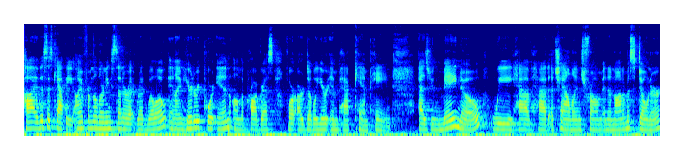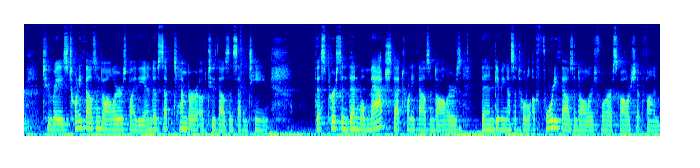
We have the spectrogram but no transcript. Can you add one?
Hi, this is Kathy. I'm from the Learning Center at Red Willow, and I'm here to report in on the progress for our Double Your Impact campaign. As you may know, we have had a challenge from an anonymous donor to raise $20,000 by the end of September of 2017. This person then will match that $20,000 then giving us a total of $40,000 for our scholarship fund.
